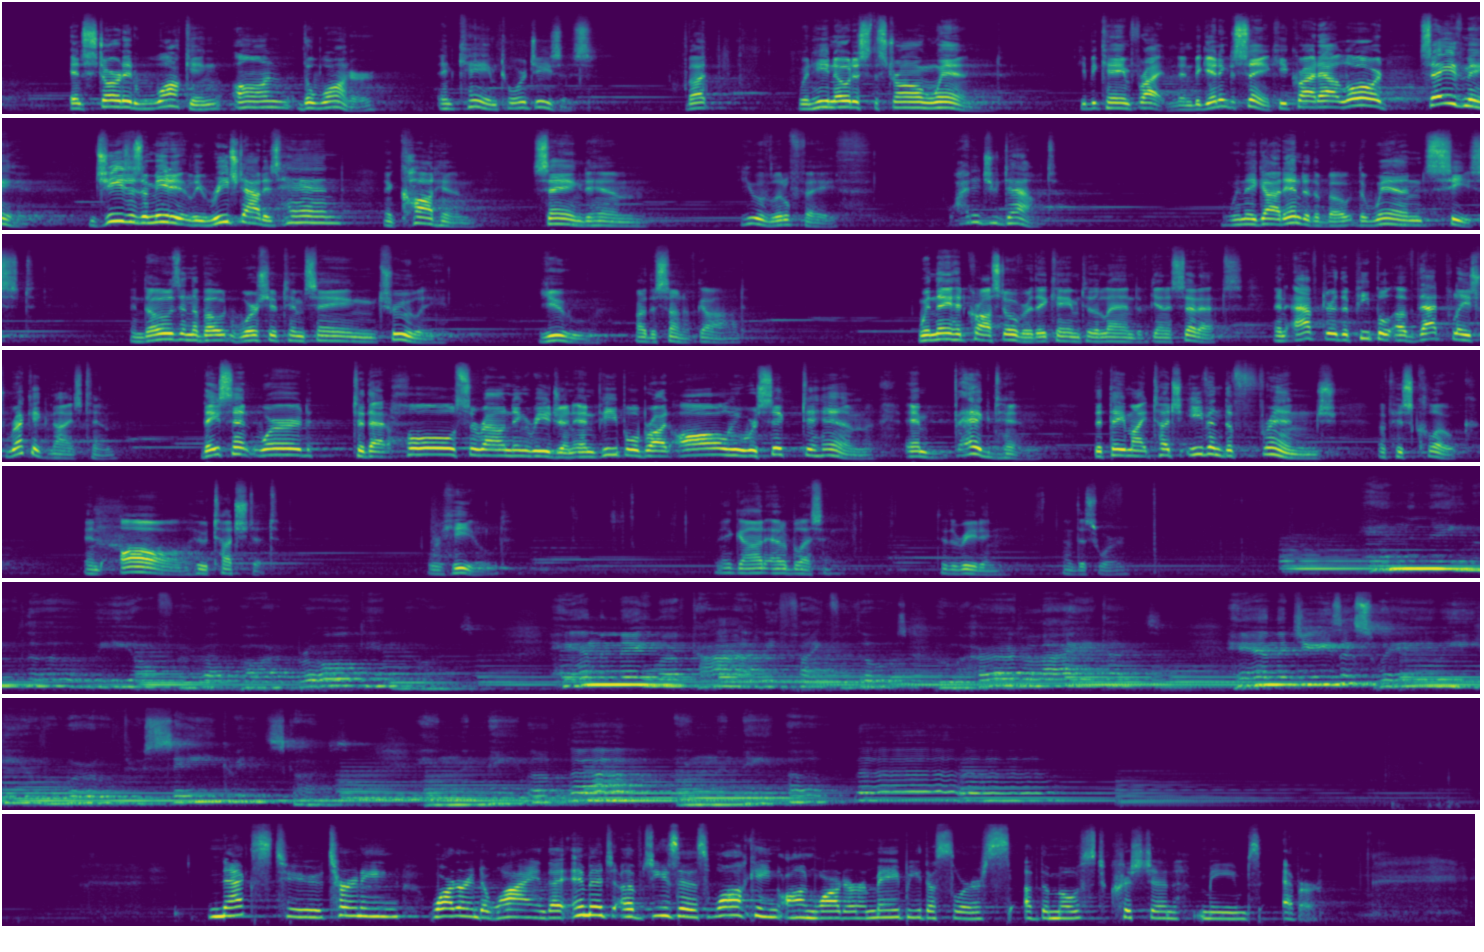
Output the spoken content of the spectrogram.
and started walking on the water and came toward Jesus. But when he noticed the strong wind, he became frightened and beginning to sink, he cried out, Lord, save me! Jesus immediately reached out his hand and caught him, saying to him, You have little faith. Why did you doubt? When they got into the boat, the wind ceased, and those in the boat worshiped him, saying, Truly, you are the Son of God. When they had crossed over, they came to the land of Gennesaret. And after the people of that place recognized him, they sent word to that whole surrounding region, and people brought all who were sick to him and begged him that they might touch even the fringe of his cloak. And all who touched it were healed. May God add a blessing to the reading of this word. In the name of love, we next to turning water into wine, the image of Jesus walking on water may be the source of the most Christian memes ever.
